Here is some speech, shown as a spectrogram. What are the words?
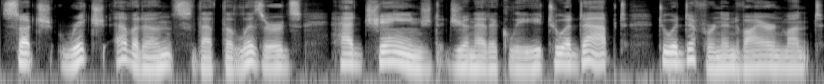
such rich evidence that the lizards had changed genetically to adapt to a different environment.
